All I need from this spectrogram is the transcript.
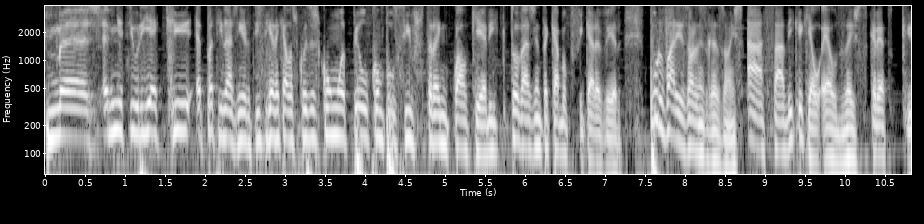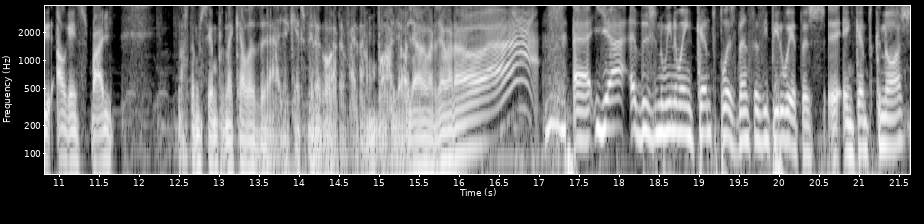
Mas a minha teoria é que a patinagem artística é daquelas coisas com um apelo compulsivo estranho qualquer e que toda a gente acaba por ficar a ver. Por várias ordens de razões. Há a sádica, que é o, é o desejo secreto que alguém se espalhe. Nós estamos sempre naquela de, olha, queres ver agora? Vai dar um bolho, olha agora, olha agora. Ah! Ah, e há a de genuíno encanto pelas danças e piruetas. Eh, Encanto que nós,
